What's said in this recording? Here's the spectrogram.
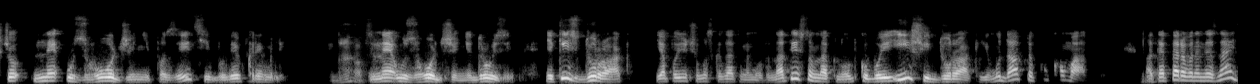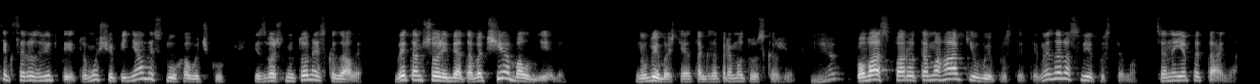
що неузгоджені позиції були в Кремлі. Да, абсолютно. Не узгоджені, друзі. Якийсь дурак, я по-іншому сказати не можу, натиснув на кнопку, бо і інший дурак йому дав таку команду. А тепер вони не знають, як це розгрібти, тому що підняли слухавочку із Вашингтона і сказали: ви там що, ребята, взагалі обалдели? Ну, вибачте, я так за прямоту скажу. Ні? По вас пару тамагавків випустити, ми зараз випустимо. Це не є питання.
